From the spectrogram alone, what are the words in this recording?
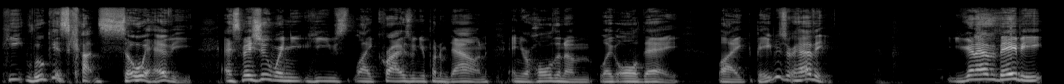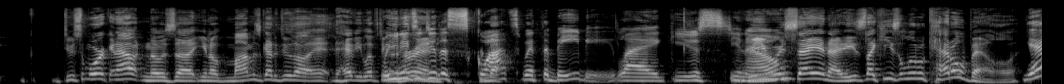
He Luca's got so heavy especially when you, he's like cries when you put him down and you're holding him like all day. Like babies are heavy. You're gonna have a baby. Do some working out, and those, uh, you know, mama's got to do the, the heavy lifting. well, you need to do the squats with the baby. Like, you just, you know. We were saying that he's like he's a little kettlebell. yeah,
